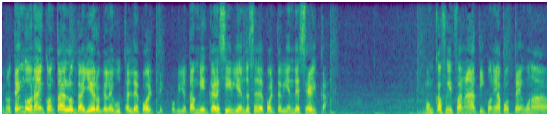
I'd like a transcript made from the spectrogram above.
Y no tengo nada en contra de los galleros que les gusta el deporte, porque yo también crecí viendo ese deporte bien de cerca. Nunca fui fanático ni aposté en una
